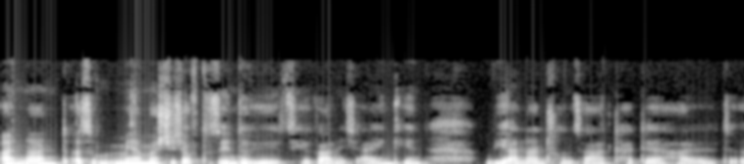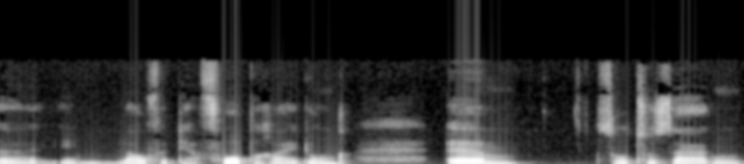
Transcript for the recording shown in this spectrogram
Anand, also mehr möchte ich auf das Interview jetzt hier gar nicht eingehen. Wie Anand schon sagt, hat er halt äh, im Laufe der Vorbereitung ähm, sozusagen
